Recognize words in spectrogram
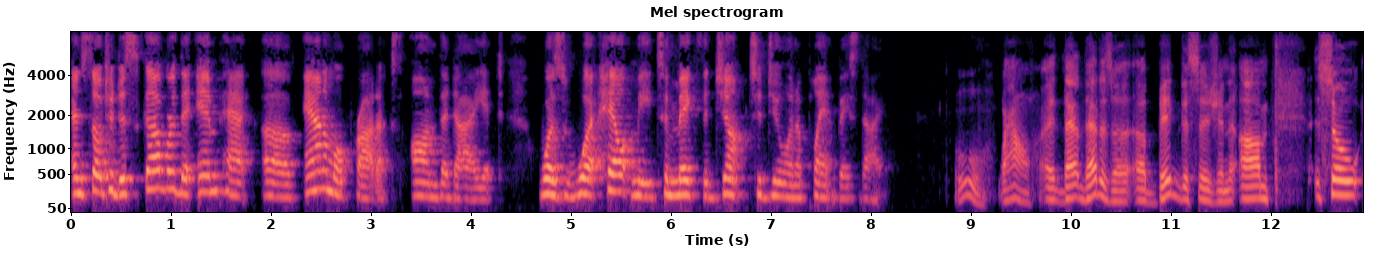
And so to discover the impact of animal products on the diet was what helped me to make the jump to doing a plant based diet. Ooh, wow. Uh, that that is a, a big decision. Um, so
